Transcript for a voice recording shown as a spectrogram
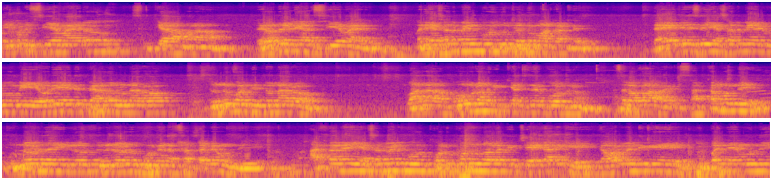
డిప్యూటీ సీఎం అయ్యారు ఇంకా మన రేవంత్ రెడ్డి గారు సీఎం అయ్యారు. మరి అసైన్మెంట్ భూమి గురించి ఎందుకు మాట్లాడలేదు? దయచేసి అసైన్మెంట్ భూమి ఎవరు అయితే పేదలు ఉన్నారో దున్నుకొని తింటున్నారో వాళ్ళ భూములకు ఇచ్చేసిన కోరుతున్నాం. అసలు ఒక చట్టం ఉంది. ఉన్నోడిద ఇల్లు దున్నోడి భూమి అనే చట్టమే ఉంది. అట్లనే ఈ అసైన్మెంట్ భూమి కొనుక్కున్న వాళ్ళకి చేయడానికి గవర్నమెంట్కి ఇబ్బంది ఏముంది?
